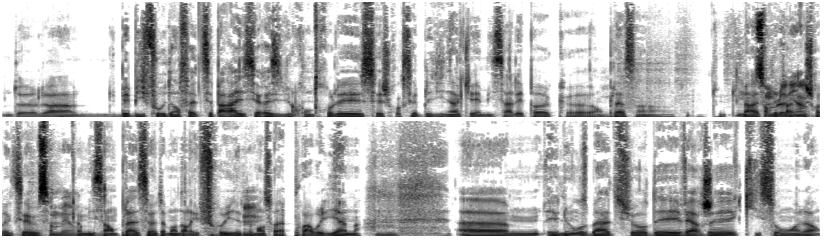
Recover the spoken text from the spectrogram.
de la, du baby food. En fait, c'est pareil, c'est résidus contrôlés. C'est, je crois que c'est Bledina qui a mis ça à l'époque euh, en Mm. place. Hein. Tu, tu Il me semble Stéphane, bien. Je crois que c'est eux qui ont mis ça en place, notamment dans les fruits, notamment Mm. sur la poire William. Mhm. Euh, et nous, on se bat sur des vergers qui sont alors.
